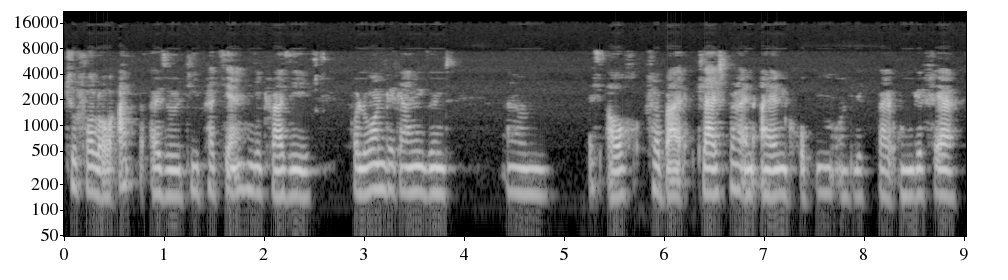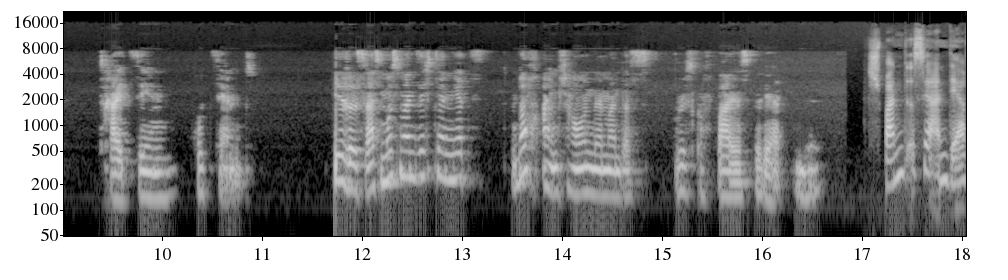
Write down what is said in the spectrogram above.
to Follow-up, also die Patienten, die quasi verloren gegangen sind, ähm, ist auch vergleichbar in allen Gruppen und liegt bei ungefähr 13 Prozent. Iris, was muss man sich denn jetzt noch anschauen, wenn man das Risk of Bias bewerten will? Spannend ist ja an der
